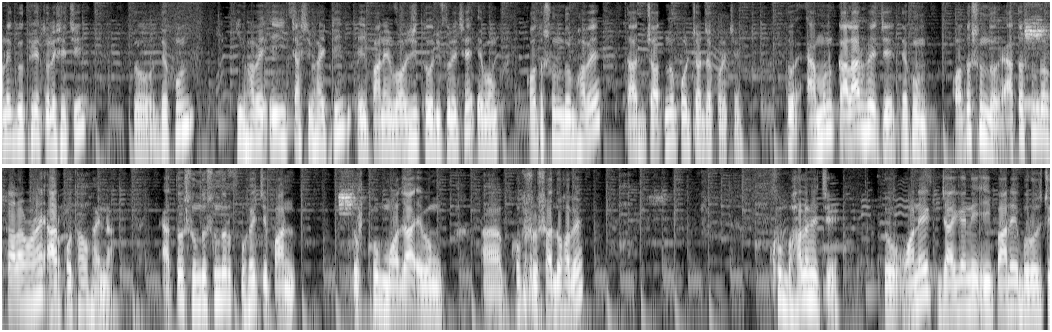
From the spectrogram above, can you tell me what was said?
অনেক দূর থেকে চলে এসেছি। তো দেখুন কীভাবে এই চাষি ভাইটি এই পানের বরজটি তৈরি করেছে এবং কত সুন্দরভাবে তার যত্ন পরিচর্যা করেছে। তো এমন কালার হয়েছে, দেখুন কত সুন্দর, এত সুন্দর কালার মনে হয় আর কোথাও হয় না। এত সুন্দর সুন্দর হয়েছে পান। তো খুব মজা এবং খুব সুস্বাদু হবে। খুব ভালো হয়েছে। তো অনেক জায়গা নিয়ে এই পানে বরজটি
